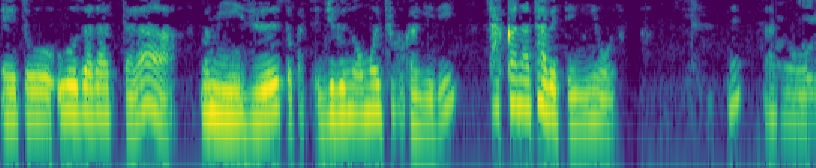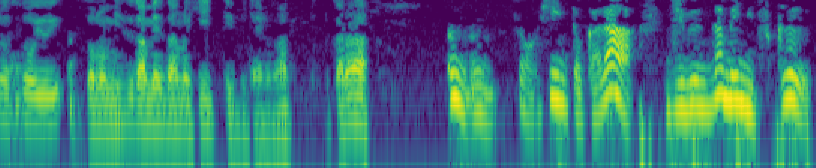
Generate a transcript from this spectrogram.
えっ、と、魚座だったら、まあ、水とかって自分の思いつく限り、魚食べてみようとか。ね。あの、それはそういう、その水亀座の日っていうみたいのがあったから、うんうん。そう。ヒントから、自分が目につく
